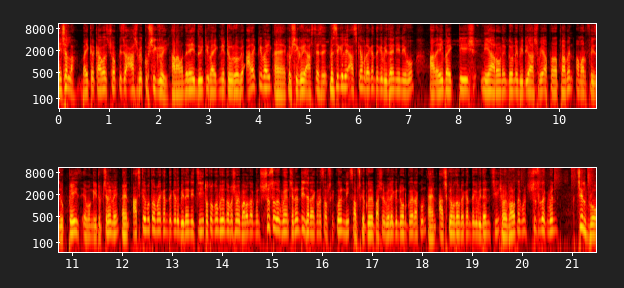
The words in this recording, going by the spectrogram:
ইনশাল্লাহ বাইকের কাগজ সব কিছু আসবে খুব শীঘ্রই। আর আমাদের এই দুইটি বাইক নিয়ে ট্যুর হবে। আরেকটি বাইক হ্যাঁ, খুব শীঘ্রই আসতেছে। বেসিক্যালি আজকে আমরা এখান থেকে বিদায় নিয়ে নিব। আর এই বাইকটি নিয়ে আরও অনেক ধরনের ভিডিও আসবে। আপনারা পাবেন আমার ফেসবুক পেজ এবং ইউটিউব চ্যানেলে এন্ড আজকের মতো আমরা এখান থেকে বিদায় নিচ্ছি। ততক্ষণ পর্যন্ত আমরা সবাই ভালো থাকবেন সুস্থ থাকবেন। চ্যানেলটি যারা এখনও সাবস্ক্রাইব করেননি সাবস্ক্রাইব করে পাশে বেল আইকনটি অন করে রাখুন। এন্ড আজকের মতো আমরা এখান থেকে বিদায় নিচ্ছি। সবাই ভালো থাকবেন সুস্থ থাকবেন। Chill bro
